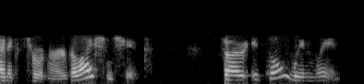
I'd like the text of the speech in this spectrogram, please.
an extraordinary relationship. So it's all win win.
